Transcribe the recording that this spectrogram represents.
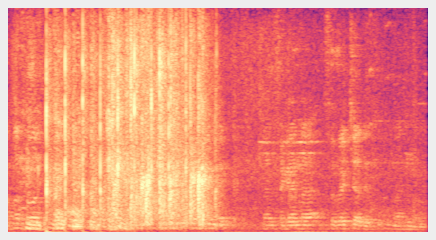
आपण सोबत सगळ्यांना शुभेच्छा देतो. माझी म्हणून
